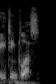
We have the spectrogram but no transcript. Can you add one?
18 plus.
